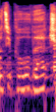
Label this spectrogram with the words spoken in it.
You pull that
